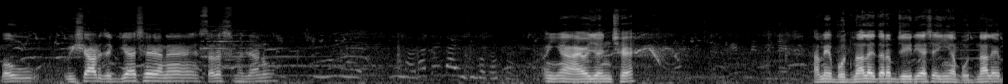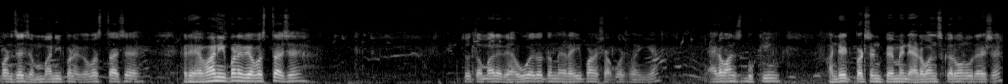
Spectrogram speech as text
બહુ વિશાળ જગ્યા છે અને સરસ મજાનું અહીંયા આયોજન છે. અમે ભોજનાલય તરફ જઈ રહ્યા છે. અહીંયા ભોજનાલય પણ છે, જમવાની પણ વ્યવસ્થા છે, રહેવાની પણ વ્યવસ્થા છે. જો તમારે રહેવું હોય તો તમે રહી પણ શકો છો અહીંયા. Advance booking hundred percent payment advance કરવાનું રહેશે.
